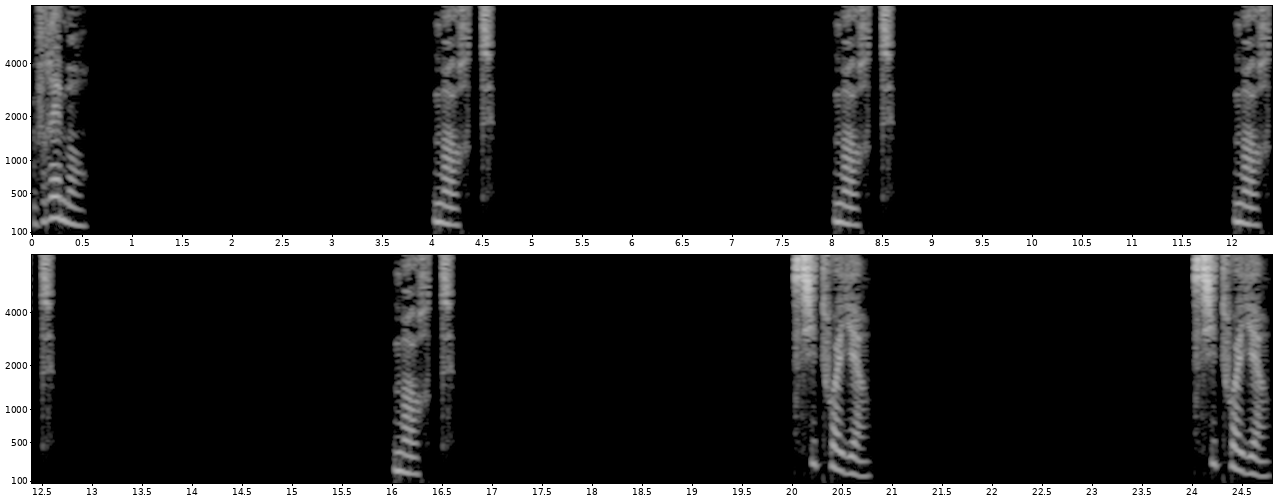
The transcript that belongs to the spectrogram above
Vraiment. Morte. Morte. Morte. Morte. Citoyen. Citoyen.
